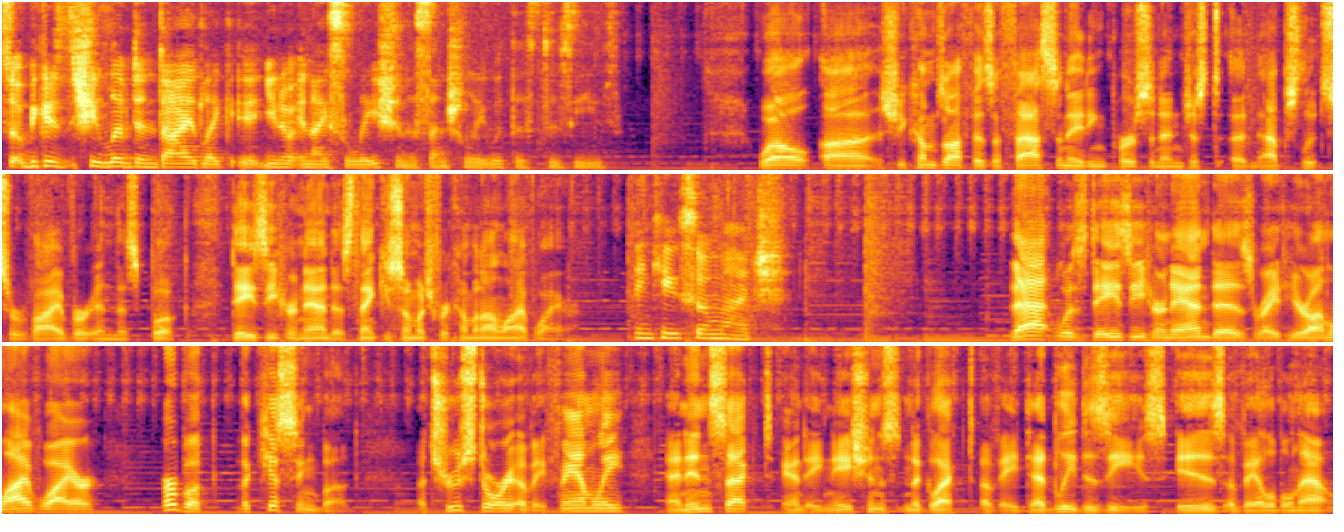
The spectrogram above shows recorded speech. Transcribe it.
So because she lived and died like you know in isolation essentially with this disease. Well, uh, she comes off as a fascinating person and just an absolute survivor in this book. Daisy Hernandez, thank you so much for coming on Livewire. Thank you so much. That was Daisy Hernandez right here on Livewire. Her book, The Kissing Bug, a true story of a family, an insect, and a nation's neglect of a deadly disease, is available now.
